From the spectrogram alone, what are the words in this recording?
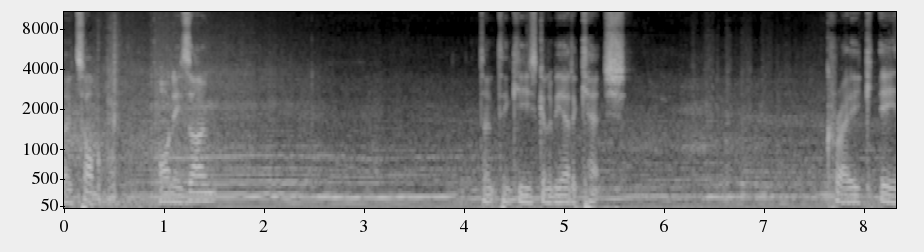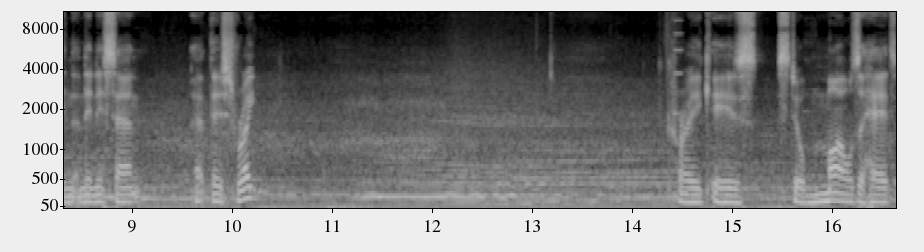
So Tom on his own. Don't think he's going to be able to catch Craig in the Nissan. at this rate. Craig is still miles ahead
